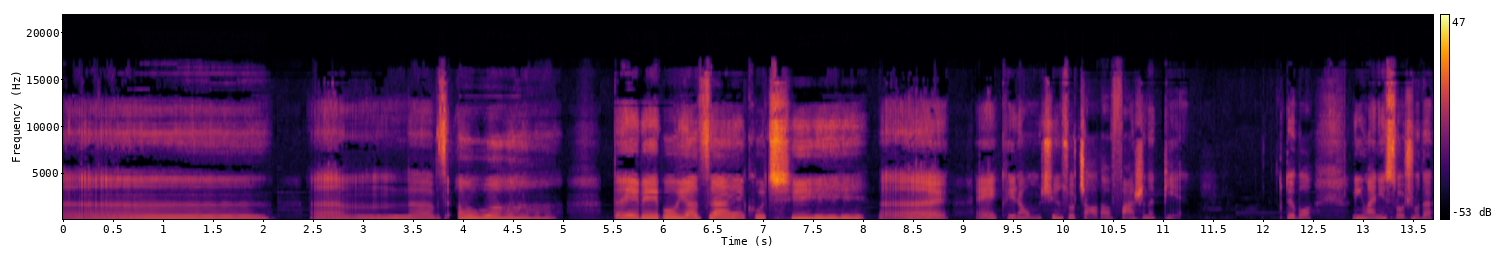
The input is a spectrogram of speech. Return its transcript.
嗯嗯，Love's over，baby，不要再哭泣。哎哎，可以让我们迅速找到发声的点，对不？另外，你所说的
